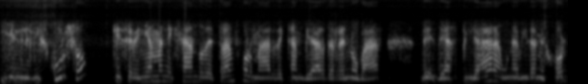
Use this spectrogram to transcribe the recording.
Y en el discurso que se venía manejando de transformar, de cambiar, de renovar, de, aspirar a una vida mejor,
